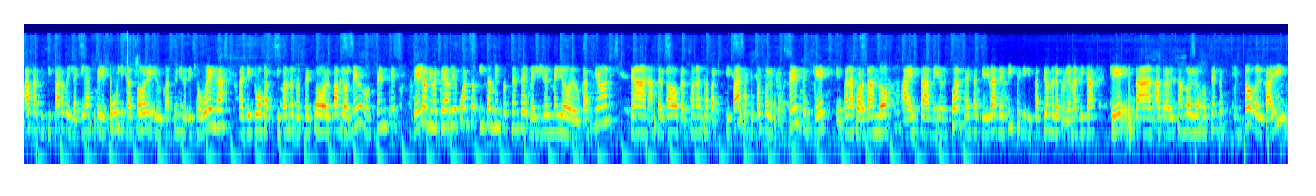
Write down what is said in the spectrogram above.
a participar de la clase pública sobre educación y derecho a huelga. Allí estuvo participando el profesor Pablo Olmedo, docente de la Universidad de Río Cuarto y también docente del nivel medio de educación se han acercado personas a participar, por supuesto los docentes que están aportando a esta medida de fuerza, a esta actividad de visibilización de la problemática que están atravesando los docentes en todo el país.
